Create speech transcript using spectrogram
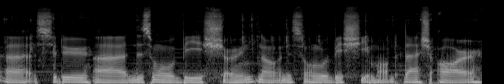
Uh, sudo, uh, this one will be chown. No, this one will be chmod dash r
